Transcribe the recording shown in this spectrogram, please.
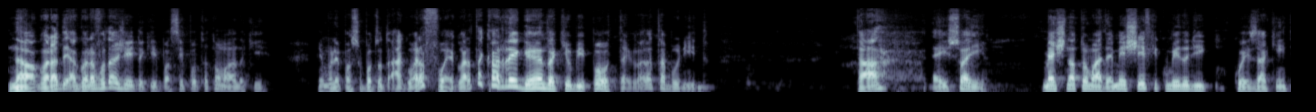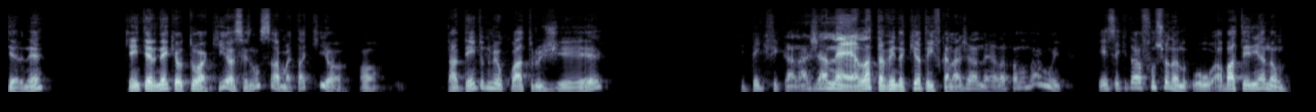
Não, agora, agora eu vou dar jeito aqui. Passei para outra tomada aqui. Minha mulher passou para outra. Agora foi. Agora tá carregando aqui o bipo. Puta, agora tá bonito. Tá? É isso aí. Mexe na tomada. É mexer, fica com medo de coisar aqui a internet. Que a internet que eu tô aqui, ó, vocês não sabem, mas tá aqui, ó. ó. Tá dentro do meu 4G. E tem que ficar na janela. Tá vendo aqui, ó? Tem que ficar na janela para não dar ruim. Esse aqui tava funcionando. O, a bateria não.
